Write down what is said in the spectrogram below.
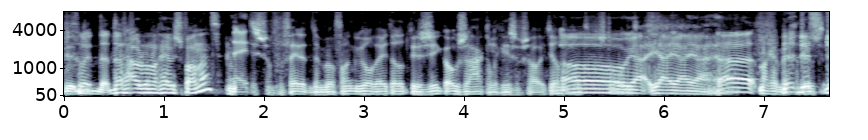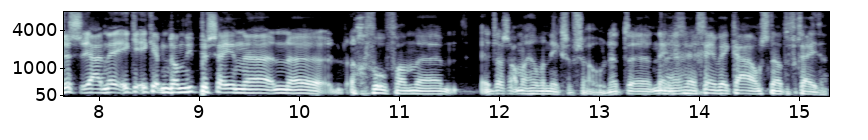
een- Goed, Dat houden we nog even spannend. Nee, het is zo'n vervelend nummer waarvan ik al weet dat het weer Ziggo zakelijk is of zo. Weet je wel? Dat het Oh, ja, ja, ja. ja. Eh, maar ik heb dus, dus, dus ja, nee, ik, ik heb dan niet per se een, eh, een, een gevoel van eh, het was allemaal helemaal niks of zo. Dat, eh, nee, Nee. Geen, WK om snel te vergeten.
